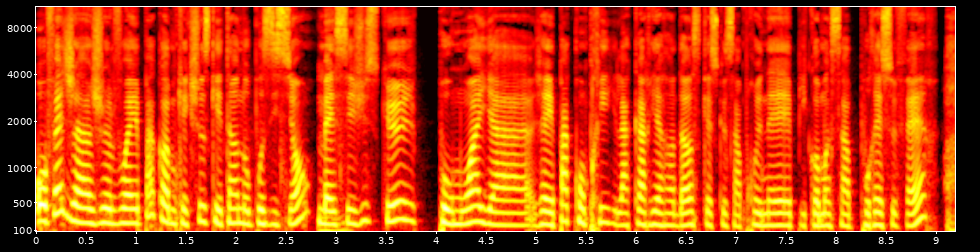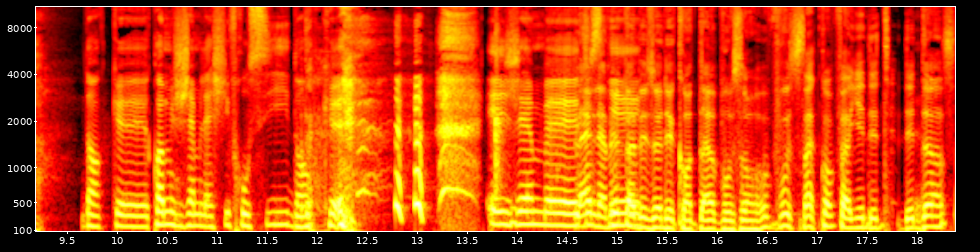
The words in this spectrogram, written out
au fait, je ne le voyais pas comme quelque chose qui était en opposition, mais Mhm. c'est juste que pour moi, il y a, j'avais pas compris la carrière en danse, qu'est-ce que ça prenait, puis comment ça pourrait se faire. Ah. Donc, euh, comme j'aime les chiffres aussi, donc euh, et j'aime euh, Là, elle n'a même pas besoin de comptable pour, son, pour s'accompagner de, de danse.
